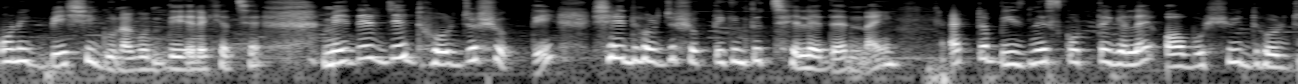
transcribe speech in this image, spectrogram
অনেক বেশি গুণাগুণ দিয়ে রেখেছে। মেয়েদের যে ধৈর্য শক্তি, সেই ধৈর্য শক্তি কিন্তু ছেলেদের নাই। একটা বিজনেস করতে গেলে অবশ্যই ধৈর্য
